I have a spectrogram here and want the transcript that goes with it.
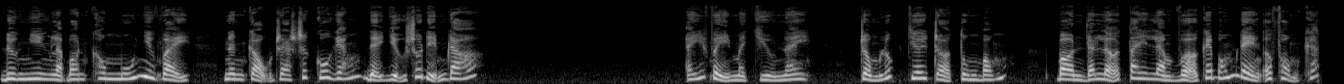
Đương nhiên là Bon không muốn như vậy, nên cậu ra sức cố gắng để giữ số điểm đó. Ấy vậy mà chiều nay, trong lúc chơi trò tung bóng, Bon đã lỡ tay làm vỡ cái bóng đèn ở phòng khách.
